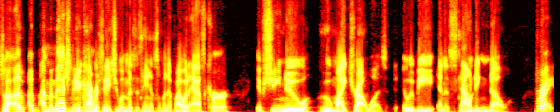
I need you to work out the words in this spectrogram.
so I, I'm imagining a conversation with Mrs. Hanselman. If I would ask her if she knew who Mike Trout was, it would be an astounding no. Right.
